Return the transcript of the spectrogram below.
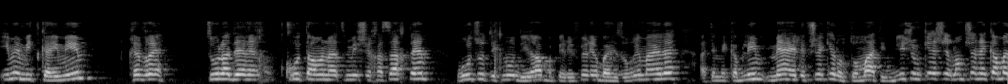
אם הם מתקיימים, חבר'ה, צאו לדרך, קחו את ההון העצמי שחסכתם, רוצו תקנו דירה בפריפריה באזורים האלה, אתם מקבלים 100 אלף שקל אוטומטית, בלי שום קשר, לא משנה כמה,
